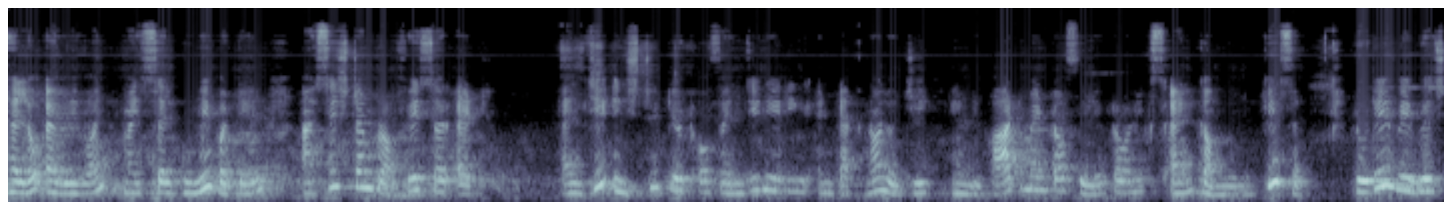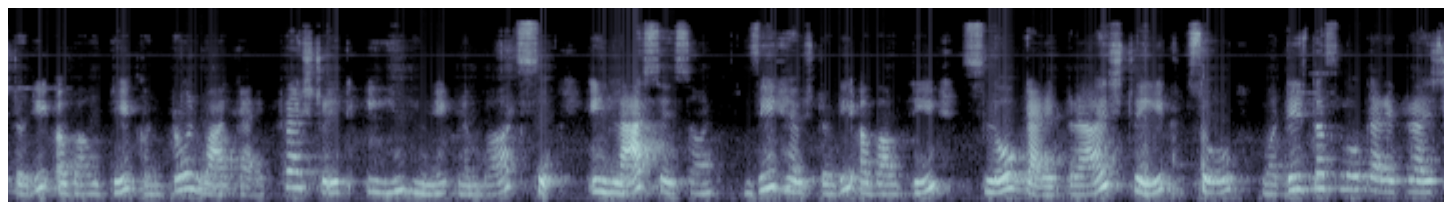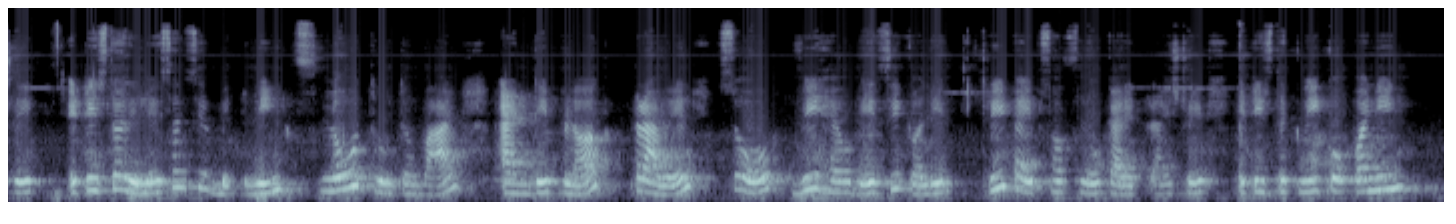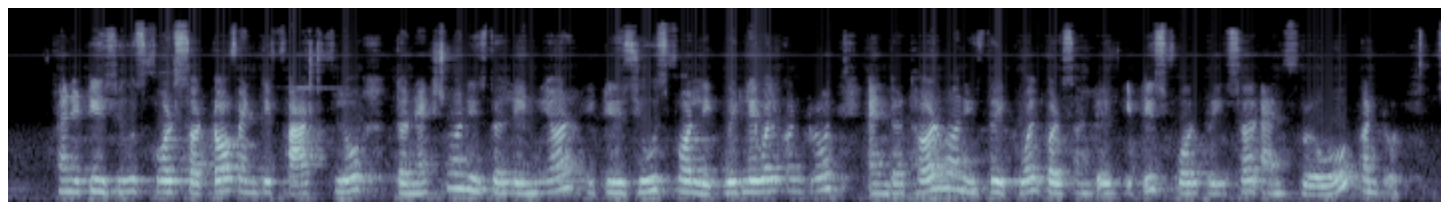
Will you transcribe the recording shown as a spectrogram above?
Hello everyone, myself Bhumi Patel, Assistant Professor at LJ Institute of Engineering and Technology in Department of Electronics and Communication. Today we will study about the control valve characteristic in unit number 4. In last session, we have studied about the flow characteristic. So, what is the flow characteristic? Between flow through the valve and the plug travel. So we have basically three types of flow characteristic. It is the quick opening and it is used for shut off and the fast flow. The next one is the linear. It is used for liquid level control and the third one is the equal percentage. It is for pressure and flow control.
